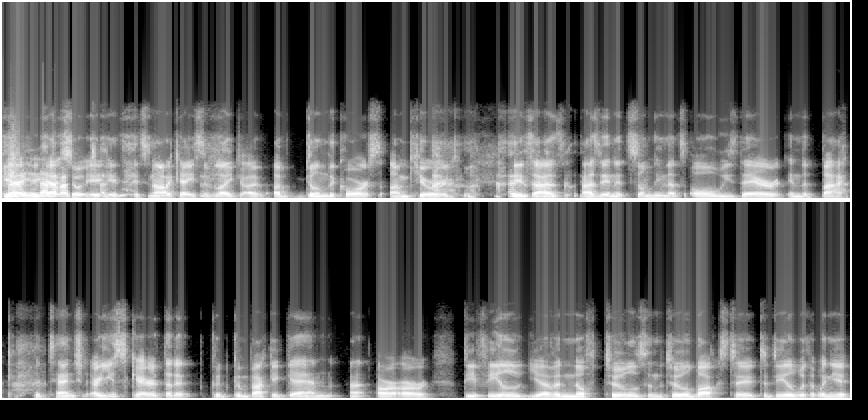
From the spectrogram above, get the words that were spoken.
Yeah, yeah, None yeah. of us So are it, it's it's not a case of like I've I've done the course, I'm cured. It's as as in it's something that's always there in the back potentially. Are you scared that it could come back again, uh, or or do you feel you have enough tools in the toolbox to to deal with it when you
